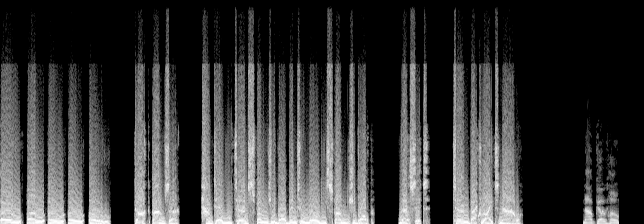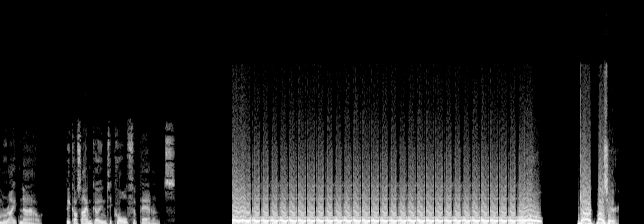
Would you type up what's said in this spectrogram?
oh oh oh oh oh Dark Bowser. How dare you turn SpongeBob into moldy SpongeBob? That's it. Turn back right now. Now go home right now. Because I'm going to call for parents. Dark Bowser,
